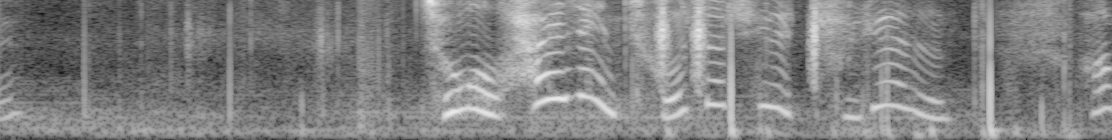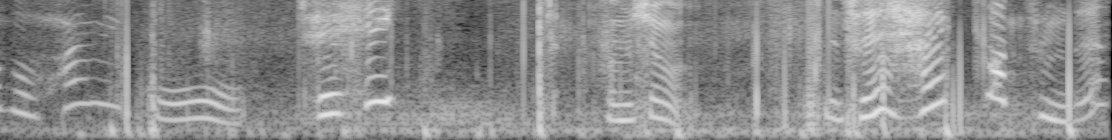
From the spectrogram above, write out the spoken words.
응? 저거 활쟁이 저 자식을 죽여야 돼. 봐봐 활 믿고 제 핵. 자, 잠시만. 근데 쟤핵 같은데?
